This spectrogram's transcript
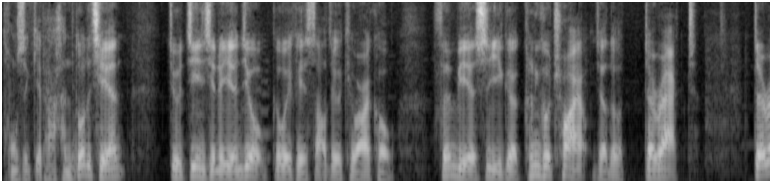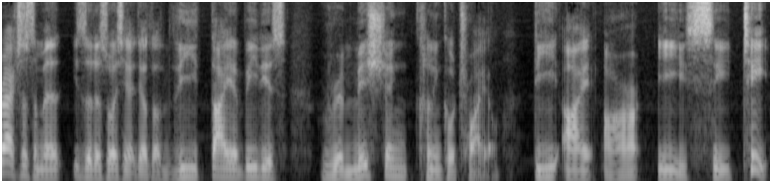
同时给他很多的钱，就进行了研究。各位可以扫这个 QR code，分别是一个 clinical trial，叫做 DIRECT。DIRECT 是什么意思的缩写？叫做 The Diabetes Remission Clinical Trial，D-I-R-E-C-T。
